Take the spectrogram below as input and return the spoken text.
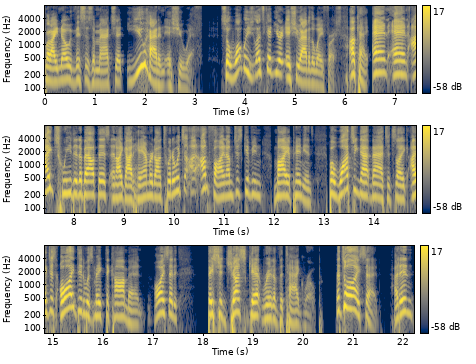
But I know this is a match that you had an issue with. So what was let's get your issue out of the way first. Okay, and and I tweeted about this, and I got hammered on Twitter, which I, I'm fine. I'm just giving my opinions. But watching that match, it's like I just all I did was make the comment. All I said, they should just get rid of the tag rope. That's all I said. I didn't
